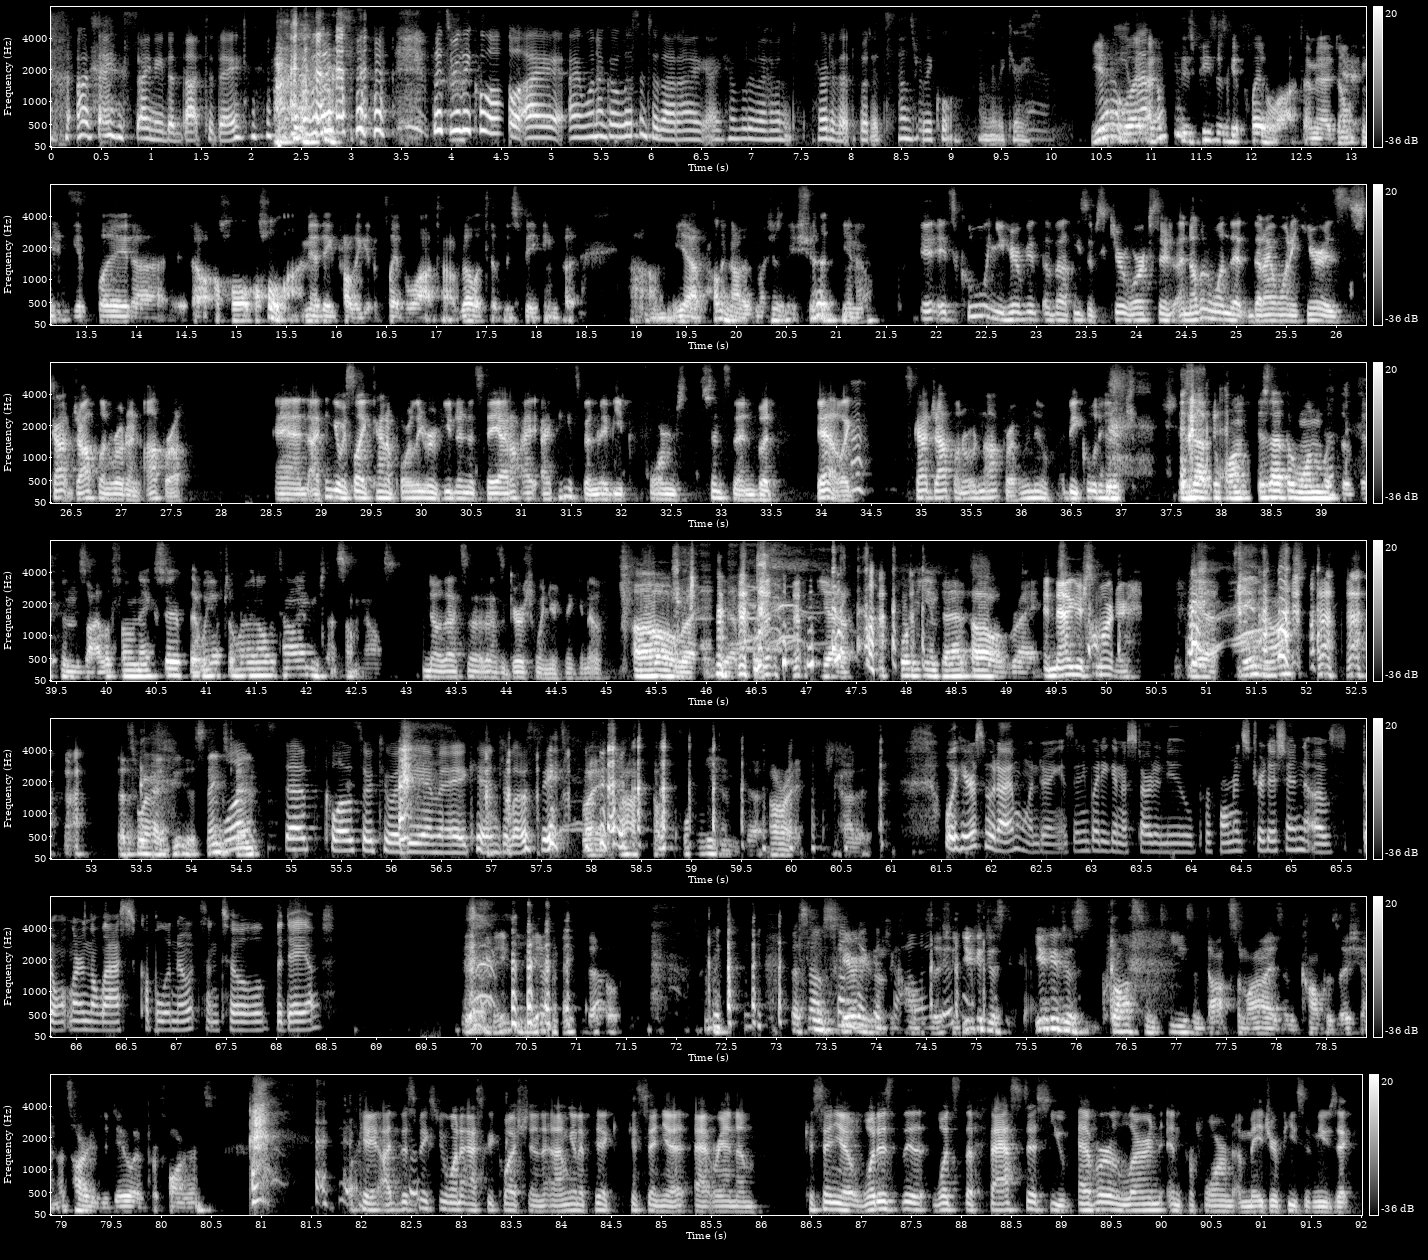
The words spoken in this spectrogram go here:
Oh, thanks. I needed that today. that's, that's really cool. I, I want to go listen to that. I, I can't believe I haven't heard of it, but it sounds really cool. I'm really curious. Yeah, Yeah, well, that- I don't think these pieces get played a lot. I mean, I don't Yeah, think they get played uh, a a whole a whole lot. I mean, they probably get played a lot, uh, relatively speaking, but um, yeah, probably not as much as they should. You know. It, it's cool when you hear about these obscure works. There's another one that, that I want to hear is Scott Joplin wrote an opera, and I think it was like kind of poorly reviewed in its day. I don't. I, I think it's been maybe performed since then, but yeah, like Huh. Scott Joplin wrote an opera. Who knew? It'd be cool to hear. Is that the one? Is that the one with the Rippin xylophone excerpt that we have to learn all the time? Or is that something else? No, that's a, that's a Gershwin you're thinking of. Oh right, yeah, yeah. Porgy and Bess. Oh right, and now you're smarter. yeah. See, no, I'm- that's why I do this. Thanks, One Ben. step closer to a DMA, Cangelosi. Right. Ah, Porgy. All right, got it. Well, here's what I'm wondering: Is anybody going to start a new performance tradition of don't learn the last couple of notes until the day of? Yeah, maybe. Yeah, maybe that'll. that sounds scary like a about the composition. You could just you could just cross some T's and dot some I's in composition. That's harder to do in performance. Okay, I, this makes me want to ask a question, and I'm going to pick Ksenija at random. Ksenija, what is the what's the fastest you've ever learned and performed a major piece of music?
